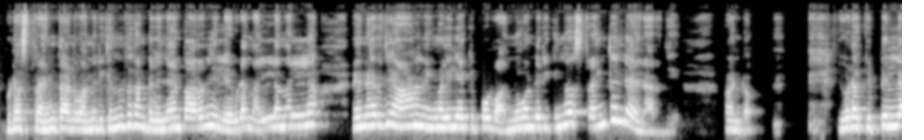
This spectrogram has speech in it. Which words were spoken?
ഇവിടെ സ്ട്രെങ്ത് ആണ് വന്നിരിക്കുന്നത് കണ്ടില്ല? ഞാൻ പറഞ്ഞില്ലേ ഇവിടെ നല്ല നല്ല എനർജി ആണ് നിങ്ങളിലേക്ക് ഇപ്പോൾ വന്നുകൊണ്ടിരിക്കുന്നത്. സ്ട്രെങ്തിന്റെ എനർജി കണ്ടോ? ഇവിടെ കിട്ടില്ല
